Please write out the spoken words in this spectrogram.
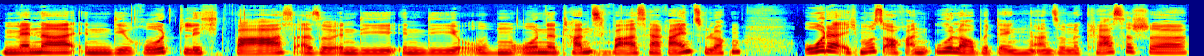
Männer in die Rotlichtbars, also in die, in die oben ohne Tanzbars hereinzulocken. Oder ich muss auch an Urlaube denken, an so eine klassische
